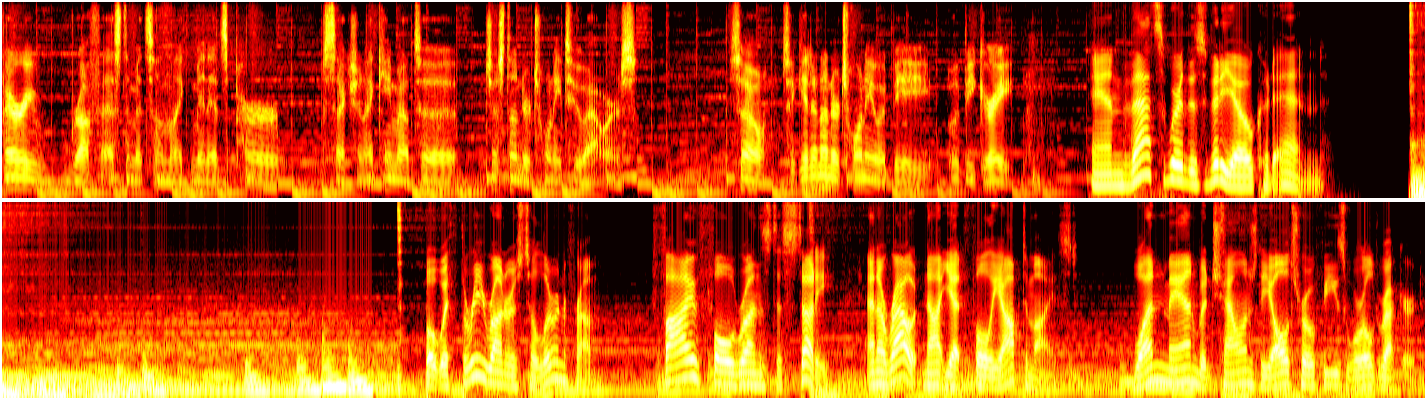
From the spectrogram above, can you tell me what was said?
very rough estimates on like minutes per section, I came out to just under 22 hours. So to get it under 20 would be would be great. And that's where this video could end. But with three runners to learn from, five full runs to study, and a route not yet fully optimized, one man would challenge the All Trophies world record.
